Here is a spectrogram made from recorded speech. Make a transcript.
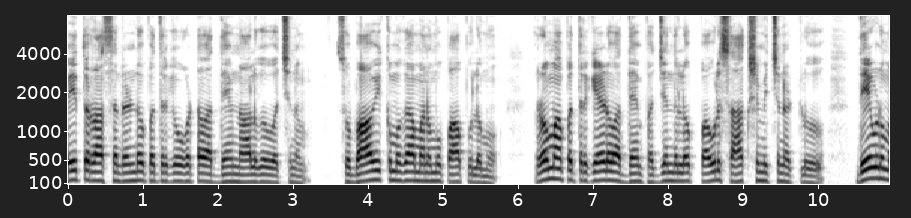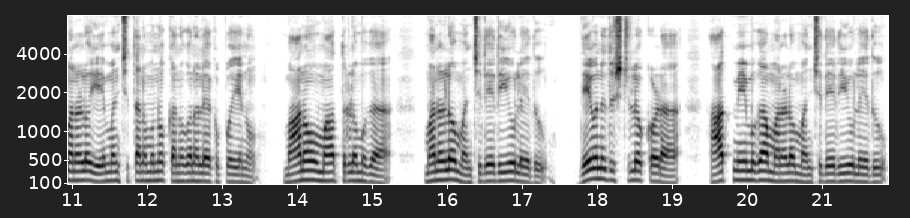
పేతురు రాసిన రెండవ పత్రిక ఒకటో అధ్యాయం నాలుగవ వచనం. స్వాభావికముగా మనము పాపులము. రోమా పత్రిక ఏడవ అధ్యాయం పద్దెనిమిదిలో పౌలు సాక్ష్యం ఇచ్చినట్లు దేవుడు మనలో ఏ మంచితనమును కనుగొనలేకపోయాను. మానవ మాతృలముగా మనలో మంచిదేదియూ లేదు. దేవుని దృష్టిలో కూడా ఆత్మీయముగా మనలో మంచిదేదియూ లేదు.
